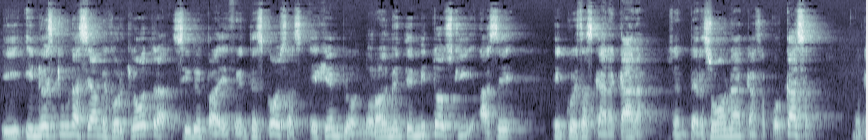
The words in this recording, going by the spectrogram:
Y, y, no es que una sea mejor que otra, sirve para diferentes cosas. Ejemplo, normalmente Mitowski hace encuestas cara a cara o sea, en persona, casa por casa, ¿ok?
